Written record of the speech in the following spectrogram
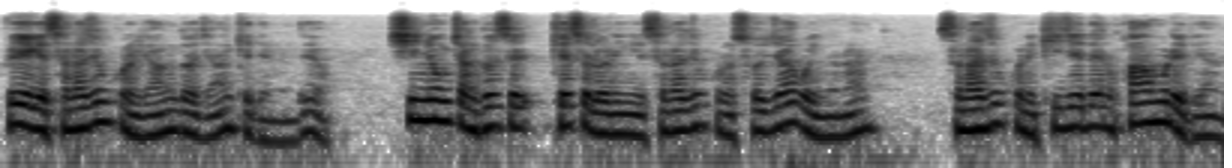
그에게 선화증권을 양도하지 않게 되는데요. 신용장 개설 은행이 선화증권을 소지하고 있는 한 선화증권에 기재된 화물에 대한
